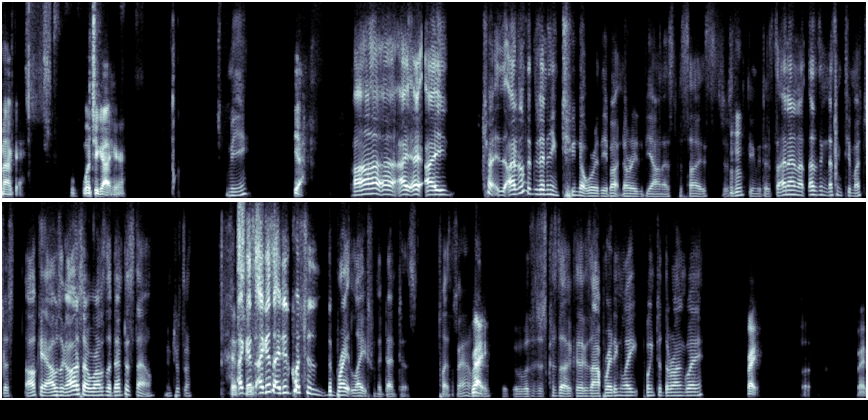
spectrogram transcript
Okay, what you got here? Me? Yeah. Uh, I, I, I try. I don't think there's anything too noteworthy about Noni, to be honest. Besides just Mhm. getting the dentist. And I, nothing, nothing too much. Just okay. I was like, oh, so we're on to the dentist now. Interesting. Yes, I guess, yes. I guess I did question the bright light from the dentist. place. I don't know, Right. if- Was it just because the, 'cause the operating light pointed the wrong way? right, Right.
